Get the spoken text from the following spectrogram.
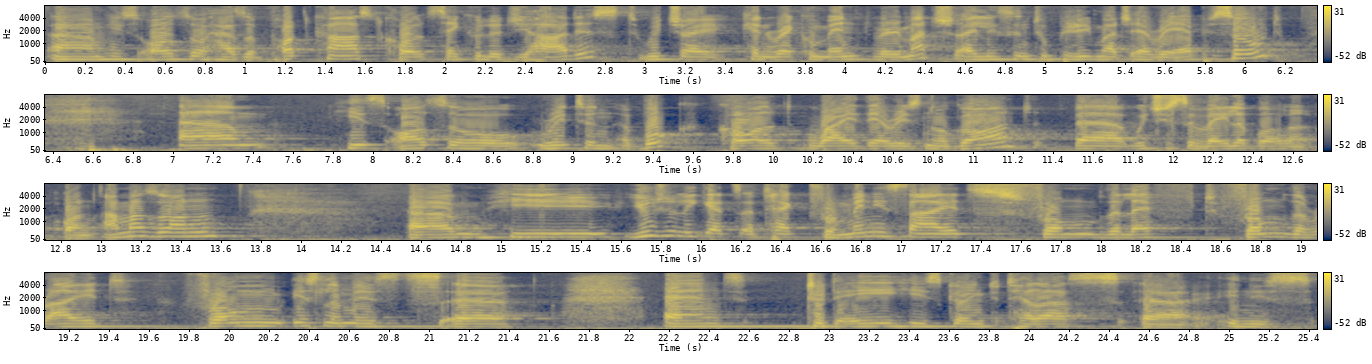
um, he also has a podcast called Secular Jihadist, which I can recommend very much. I listen to pretty much every episode. Um, he's also written a book called Why There Is No God, uh, which is available on Amazon. Um, he usually gets attacked from many sides, from the left, from the right, from Islamists, uh, and today he's going to tell us uh, in his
